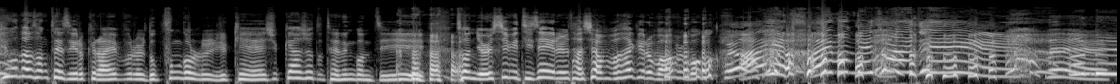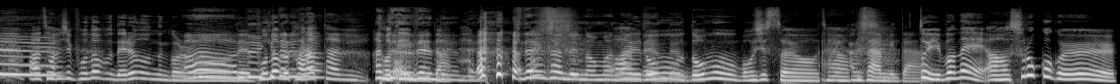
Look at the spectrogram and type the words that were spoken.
피곤한 상태에서 이렇게 라이브를 높은 거를 이렇게 쉽게 하셔도 되는 건지 전 열심히 DJ를 다시 한번 하기로 마음을 먹었고요. 아예 앨범 내줘야지. 네. 아 잠시 본업은 내려놓는 걸로. 아, 안 네. 돼. 본업을 갈아탄 더디입니다. 기다리는 사람들이 너무 많아. 아 너무. 너무 멋있어요. 자. 아, 감사합니다. 또 이번에 아 수록곡을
